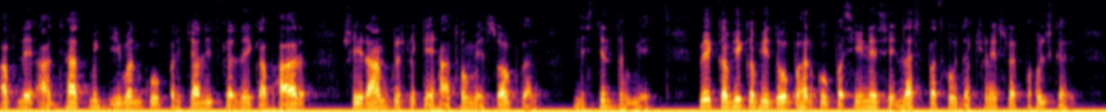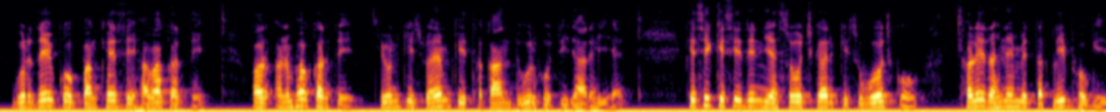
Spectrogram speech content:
अपने आध्यात्मिक जीवन को परिचालित करने का भार श्री रामकृष्ण के हाथों में सौंप कर निश्चिंत हुए। वे कभी कभी दोपहर को पसीने से लसपथ हो दक्षिणेश्वर पहुंचकर गुरुदेव को पंखे से हवा करते और अनुभव करते कि उनकी स्वयं की थकान दूर होती जा रही है। किसी किसी दिन यह सोचकर कि सुबोध को खड़े रहने में तकलीफ़ होगी।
